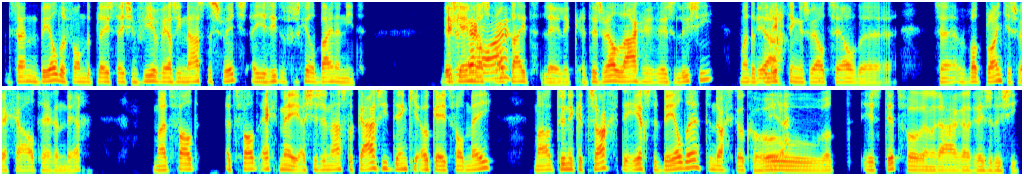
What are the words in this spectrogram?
zijn beelden van de PlayStation 4 versie naast de Switch en je ziet het verschil bijna niet. De Is game was waar? altijd lelijk. Het is wel lagere resolutie, maar de Ja. belichting is wel hetzelfde. Zijn wat plantjes weggehaald her en der. Maar het valt, het valt echt mee. Als je ze naast elkaar ziet, denk je, oké, het valt mee. Maar toen ik het zag, de eerste beelden, toen dacht ik ook, oh, wat is dit voor een rare resolutie.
